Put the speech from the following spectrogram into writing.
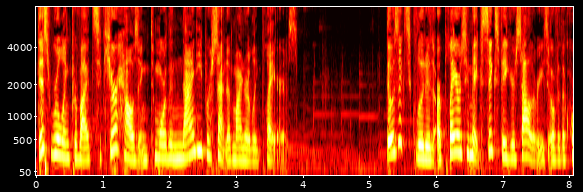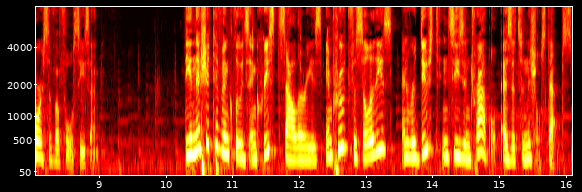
This ruling provides secure housing to more than 90% of minor league players. Those excluded are players who make six figure salaries over the course of a full season. The initiative includes increased salaries, improved facilities, and reduced in season travel as its initial steps.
